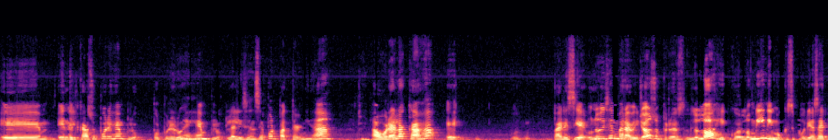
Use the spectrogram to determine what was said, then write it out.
Eh, en el caso, por ejemplo, por poner un ejemplo, la licencia por paternidad. Ahora la caja... Eh, parecía, uno dice maravilloso, pero es lo lógico, es lo mínimo que se podría hacer.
